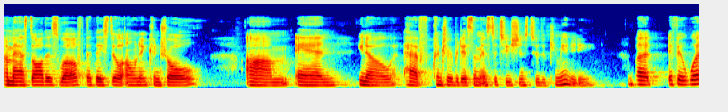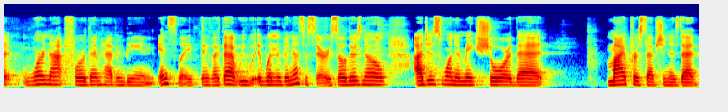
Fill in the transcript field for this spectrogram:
amassed all this wealth that they still own and control, um, and, you know, have contributed some institutions to the community. But if it were not for them having been enslaved, things like that, we, it wouldn't have been necessary. So there's no, I just want to make sure that my perception is that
